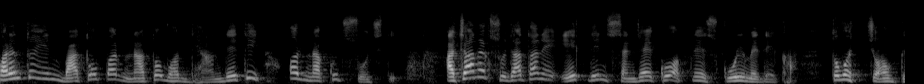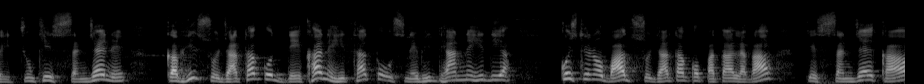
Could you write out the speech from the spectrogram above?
परंतु इन बातों पर ना तो वह ध्यान देती और न कुछ सोचती। अचानक सुजाता ने एक दिन संजय को अपने स्कूल में देखा तो वह चौंक गई। क्योंकि संजय ने कभी सुजाता को देखा नहीं था तो उसने भी ध्यान नहीं दिया। कुछ दिनों बाद सुजाता को पता लगा कि संजय का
